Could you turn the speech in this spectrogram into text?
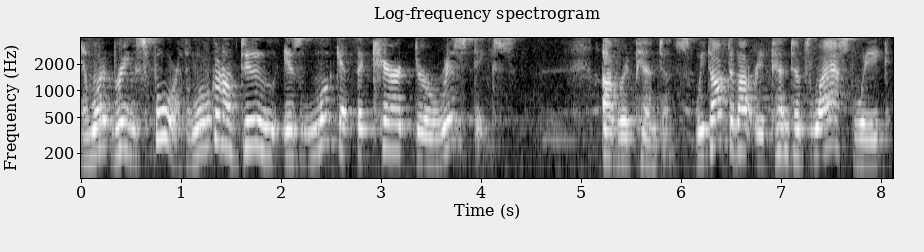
and what it brings forth. And what we're going to do is look at the characteristics of repentance. We talked about repentance last week.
